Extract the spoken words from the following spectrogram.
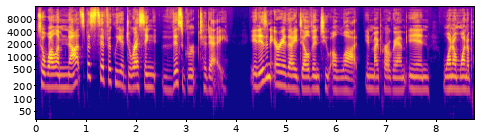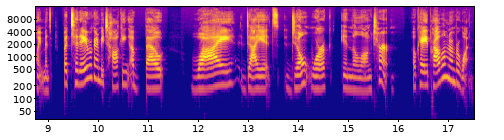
So while I'm not specifically addressing this group today, it is an area that I delve into a lot in my program in one on one appointments. But today we're going to be talking about why diets don't work in the long term. Okay, problem number one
